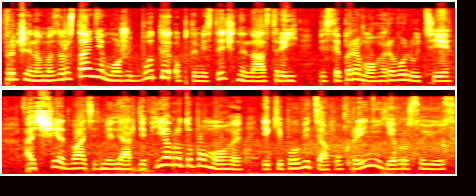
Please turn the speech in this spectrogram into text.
Причинами зростання можуть бути оптимістичний настрій після перемоги революції, а ще 20 мільярдів євро допомоги, які пообіцяв Україні Євросоюз.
